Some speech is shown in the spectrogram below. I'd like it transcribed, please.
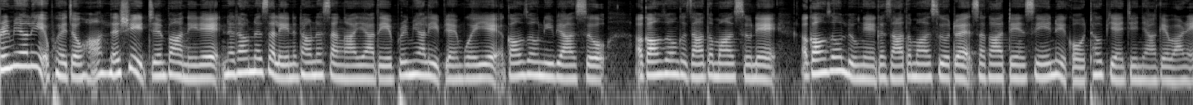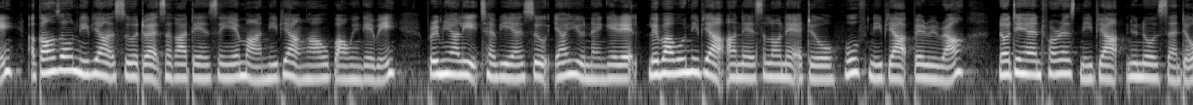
ပရီးမီးယားလိအဖွဲ့ချုပ်ဟာလက်ရှိကျင်းပနေတဲ့2024-2025ရာသီပရီးမီးယားလိပြိုင်ပွဲရဲ့အကောင်းဆုံးနည်းပြဆုအကောင်းဆုံးကစားသမားဆုနဲ့အကောင်းဆုံးလူငယ်ကစားသမားဆုအတွက်စကားတင်စည်းရင်းတွေကိုထုတ်ပြန်ကြေညာခဲ့ပါတယ်။အကောင်းဆုံးနည်းပြဆုအတွက်စကားတင်စည်းရင်းမှာနည်းပြ9ဦးပါဝင်ခဲ့ပြီးပရီးမီးယားလိချန်ပီယံဆုရယူနိုင်ခဲ့တဲ့လီဗာပူးနည်းပြအာနယ်ဆလော့နဲ့အတူ Wolf နည်းပြပယ်ရီရာ Nottingham Forest နီးပြ Nuno Santo,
